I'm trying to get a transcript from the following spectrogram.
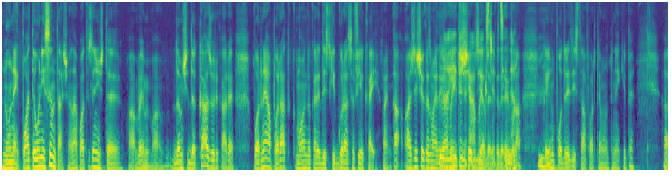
nu ne. Poate unii sunt așa, da? Poate sunt niște, avem, dăm și de cazuri care vor neapărat în momentul în care deschid gura să fie ca ei. Fain. Da, aș zice că mai degrabă e excepția decât regula, da. că ei nu pot rezista foarte mult în echipe. Uh,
